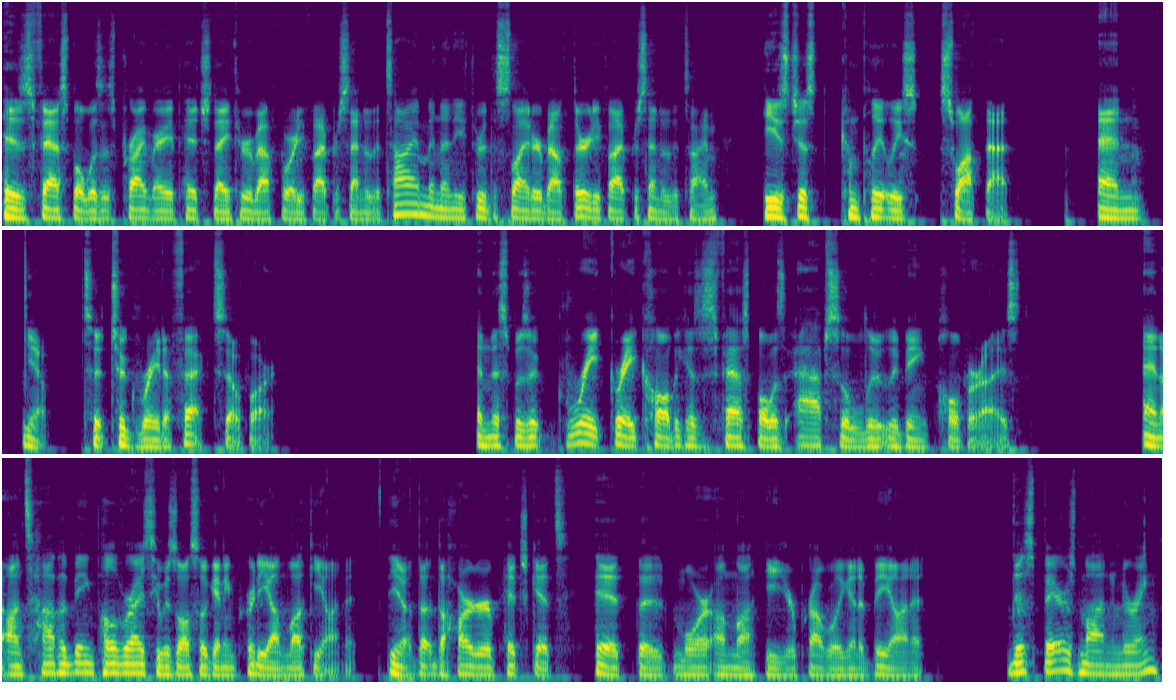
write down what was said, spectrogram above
His fastball was his primary pitch that he threw about 45% of the time, and then he threw the slider about 35% of the time. He's just completely swapped that. And, you know, to, to great effect so far. And this was a great, great call because his fastball was absolutely being pulverized. And on top of being pulverized, he was also getting pretty unlucky on it. You know, the, the harder a pitch gets hit, the more unlucky you're probably going to be on it. This bears monitoring.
